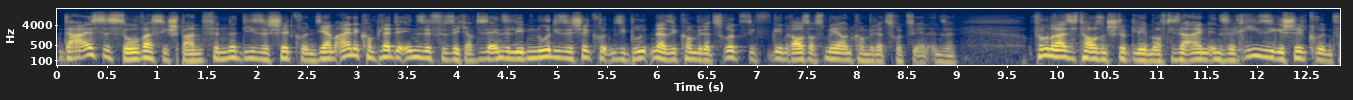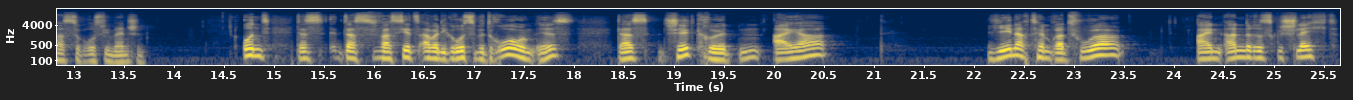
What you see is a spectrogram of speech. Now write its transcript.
da ist es so, was ich spannend finde, diese Schildkröten, sie haben eine komplette Insel für sich. Auf dieser Insel leben nur diese Schildkröten, sie brüten da, sie kommen wieder zurück, sie gehen raus aufs Meer und kommen wieder zurück zu ihren Inseln. 35.000 Stück leben auf dieser einen Insel, riesige Schildkröten, fast so groß wie Menschen. Und das, das, was jetzt aber die große Bedrohung ist, dass Schildkröten Eier je nach Temperatur ein anderes Geschlecht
